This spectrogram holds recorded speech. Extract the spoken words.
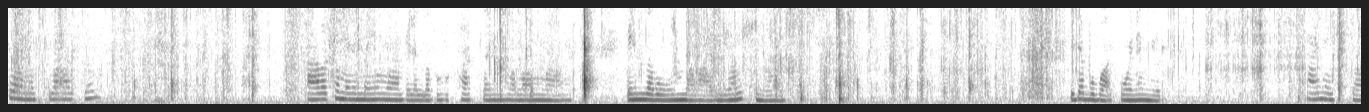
Burada olması lazım. Aa bakın benim neyim var böyle lavabo kartlarım falan var. Benim lavabom da var biliyor musunuz? Bir de bu var. Oynamıyorum. Her neyse.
